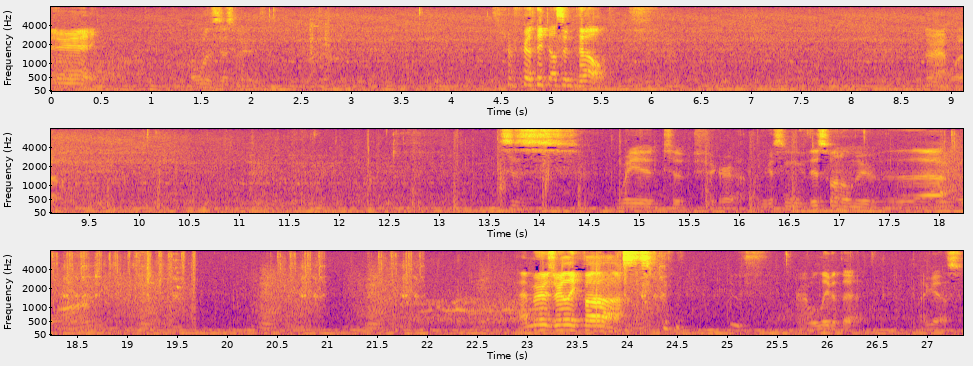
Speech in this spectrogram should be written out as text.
Alrighty. Was this move? It really doesn't help. Alright, whatever. This is weird to figure out. I'm guessing this one will move that one. That moves really fast! Alright, we'll leave it there. I guess.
